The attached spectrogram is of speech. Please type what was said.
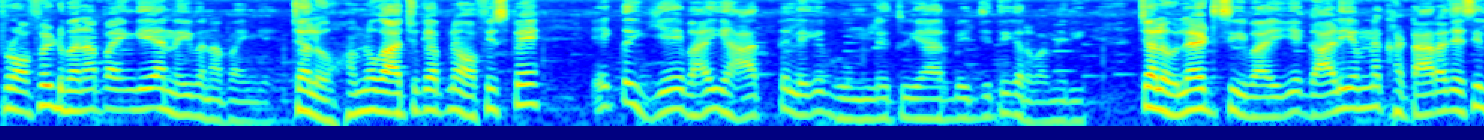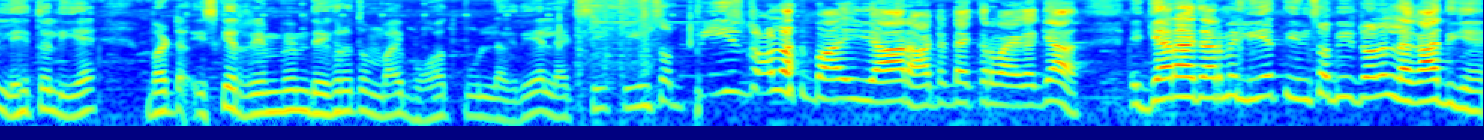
प्रॉफिट बना पाएँगे या नहीं बना पाएँगे। चलो, हम लोग आ चुके हैं अपने ऑफ़िस पे। एक तो ये भाई हाथ पे लेके घूम ले तू यार, बेइज्जती करवा मेरी। चलो लेट सी भाई, ये गाड़ी हमने खटारा जैसी ले तो ली है बट इसके रिम विम देख रहे हो तुम भाई, बहुत कूल लग रही है। लेट सी तीन सौ बीस डॉलर भाई, यार हार्ट अटैक करवाएगा क्या? ग्यारह हज़ार में लिए, तीन सौ बीस डॉलर लगा दिए।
